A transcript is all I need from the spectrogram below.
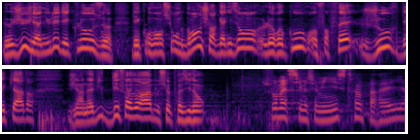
le juge a annulé des clauses des conventions de branche organisant le recours au forfait jour des cadres. J'ai un avis défavorable, Monsieur le Président. Je vous remercie, Monsieur le Ministre. Pareil.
